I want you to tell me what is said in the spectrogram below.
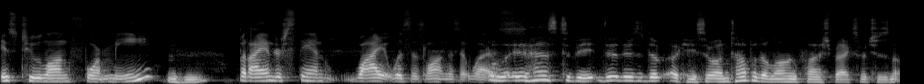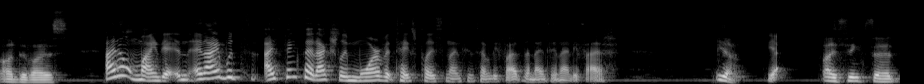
is too long for me, hmm but I understand why it was as long as it was. Well, it has to be. There, there's a okay. So on top of the long flashbacks, which is an odd device, I don't mind it. And and I would I think that actually more of it takes place in 1975 than 1995. yeah, Yeah. I think that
